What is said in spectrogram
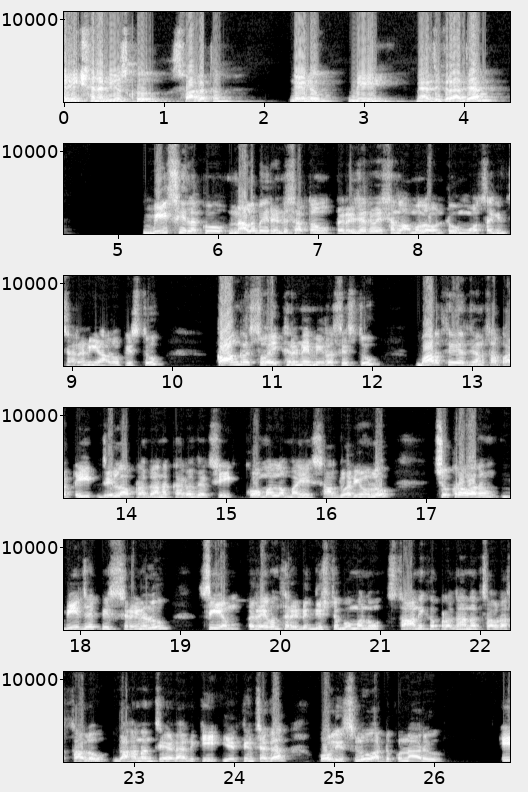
నిరీక్షణ న్యూస్కు స్వాగతం. నేను మీ మ్యాజిక్ రాజా. బీసీలకు నలభై రెండు శాతం రిజర్వేషన్ల అమలు అంటూ మోసగించారని ఆరోపిస్తూ కాంగ్రెస్ వైఖరిని నిరసిస్తూ భారతీయ జనతా పార్టీ జిల్లా ప్రధాన కార్యదర్శి కోమల్ల మహేష్ ఆధ్వర్యంలో శుక్రవారం బీజేపీ శ్రేణులు సీఎం రేవంత్ రెడ్డి దిష్టిబొమ్మను స్థానిక ప్రధాన చౌరస్తాలో దహనం చేయడానికి యత్నించగా పోలీసులు అడ్డుకున్నారు. ఈ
